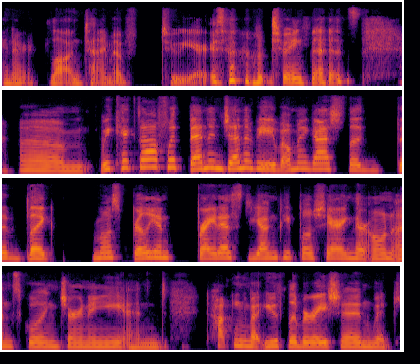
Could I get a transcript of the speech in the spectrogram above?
in our long time of two years of doing this. Um, we kicked off with Ben and Genevieve. Oh my gosh, the the like most brilliant, brightest young people sharing their own unschooling journey and talking about youth liberation, which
